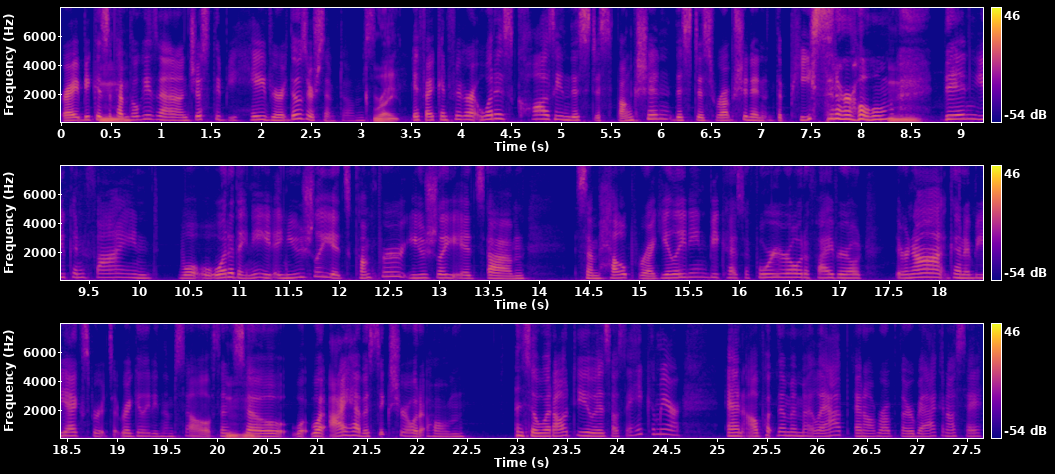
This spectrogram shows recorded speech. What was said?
right? Because if I'm mm. focusing on just the behavior, those are symptoms. Right. If I can figure out what is causing this dysfunction, this disruption in the peace in our home, mm. then you can find, well, what do they need? And usually it's comfort, usually it's um, some help regulating because a four year old, a five year old, they're not going to be experts at regulating themselves. And mm-hmm. so, what, what I have a six year old at home. And so, what I'll do is I'll say, hey, come here. And I'll put them in my lap and I'll rub their back and I'll say,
